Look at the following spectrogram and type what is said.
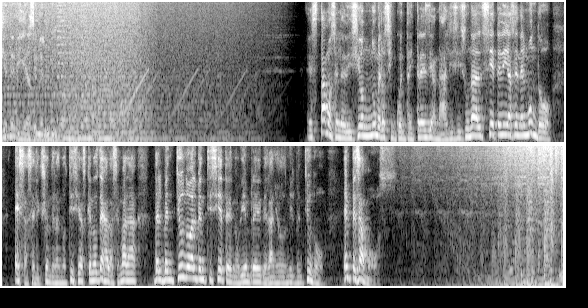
Siete días en el mundo. Estamos en la edición número 53 de Análisis Unal, Siete días en el mundo. Esa selección de las noticias que nos deja la semana del 21 al 27 de noviembre del año 2021. Empezamos.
